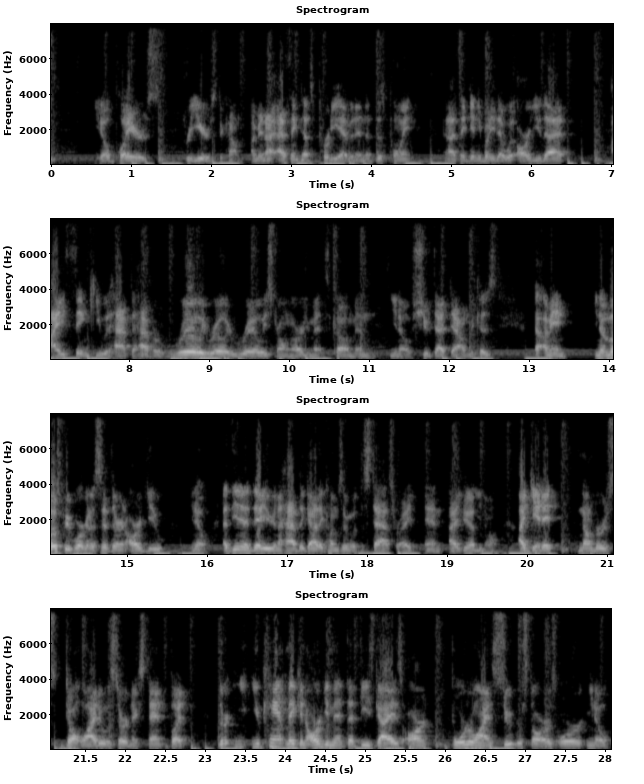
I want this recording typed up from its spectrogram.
you know, players for years to come. I mean, I, I think that's pretty evident at this point, and I think anybody that would argue that, I think you would have to have a really, really, really strong argument to come and you know shoot that down because, I mean, you know, most people are going to sit there and argue. You know, at the end of the day, you're going to have the guy that comes in with the stats, right? And I, Yep. you know, I get it. Numbers don't lie to a certain extent, but there, you can't make an argument that these guys aren't borderline superstars or you know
